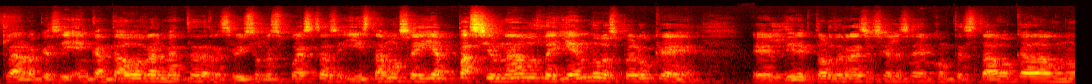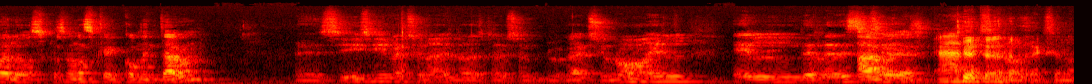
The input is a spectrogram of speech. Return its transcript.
Claro que sí, encantado realmente de recibir sus respuestas y estamos ahí apasionados leyendo. Espero que el director de redes sociales haya contestado cada una de las personas que comentaron. Eh, sí, sí, reaccionó, reaccionó el, el de redes Ah, sociales. bien. Ah, reaccionó, reaccionó.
